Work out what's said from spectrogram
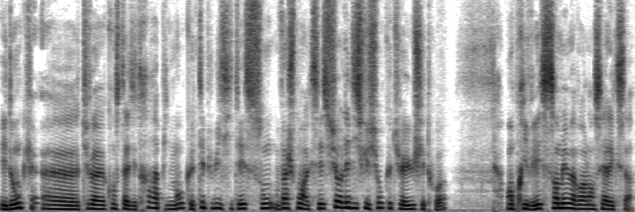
Et donc, euh, tu vas constater très rapidement que tes publicités sont vachement axées sur les discussions que tu as eues chez toi, en privé, sans même avoir lancé Alexa.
